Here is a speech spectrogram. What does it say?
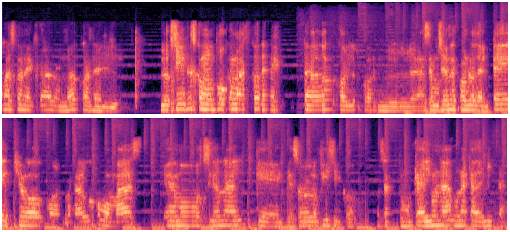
más conectado, ¿no? Con el... Lo sientes como un poco más conectado con, con las emociones, por ejemplo, del pecho, con, algo como más emocional que, que, solo lo físico. O sea, como que hay una, una cadenita.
